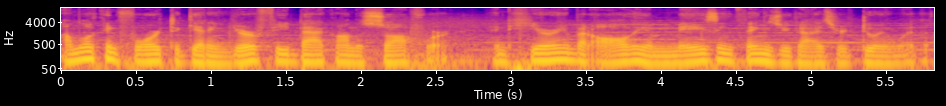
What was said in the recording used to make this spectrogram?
I'm looking forward to getting your feedback on the software and hearing about all the amazing things you guys are doing with it.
